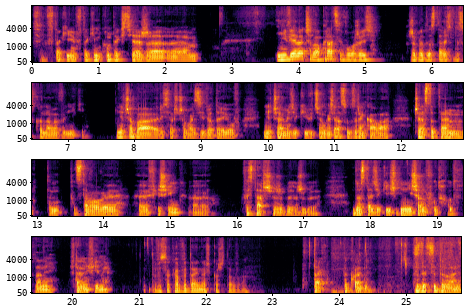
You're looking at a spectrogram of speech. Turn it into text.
W, takim, w takim kontekście, że niewiele trzeba pracy włożyć, żeby dostać doskonałe wyniki. Nie trzeba researchować zero dayów, nie trzeba mieć jakichś wyciągać asów z rękawa. Często ten, ten podstawowy e, phishing e, wystarczy, żeby, żeby dostać jakiś initial foothold w danej, w danej firmie. Wysoka wydajność kosztowa. Tak, dokładnie. Zdecydowanie.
